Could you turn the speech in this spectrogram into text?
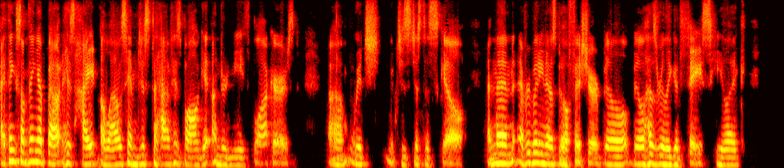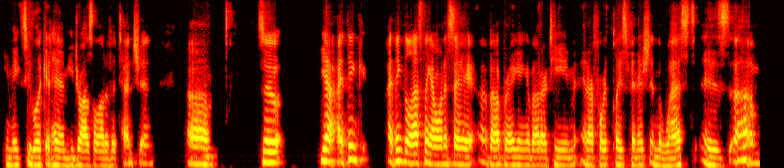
I think something about his height allows him just to have his ball get underneath blockers, um, which which is just a skill. And then everybody knows Bill Fisher. Bill Bill has really good face. He like he makes you look at him. He draws a lot of attention. Um, so yeah, I think I think the last thing I want to say about bragging about our team and our fourth place finish in the West is um,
